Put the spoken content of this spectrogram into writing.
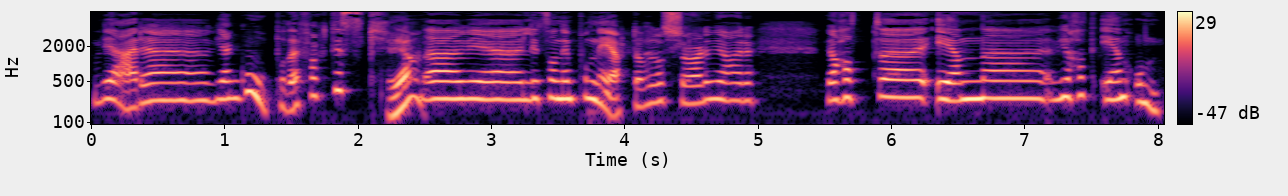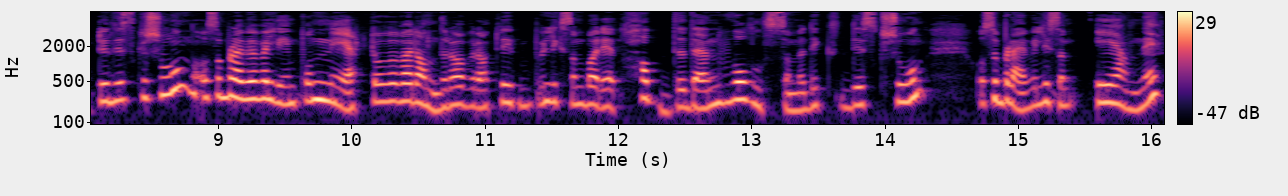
Vi er, eh, vi er gode på det, faktisk. Ja. Vi er litt sånn imponert over oss sjøl. Vi, har- vi har hatt eh, en, eh, vi har hatt en ordentlig diskusjon, og så ble vi veldig imponert over hverandre over at vi liksom bare hadde den voldsomme diskusjonen, og så ble vi liksom enige,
